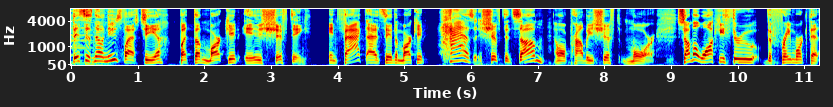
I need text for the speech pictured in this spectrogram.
this is no newsflash to you, but the market is shifting. In fact, I'd say the market has shifted some and will probably shift more. So I'm going to walk you through the framework that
